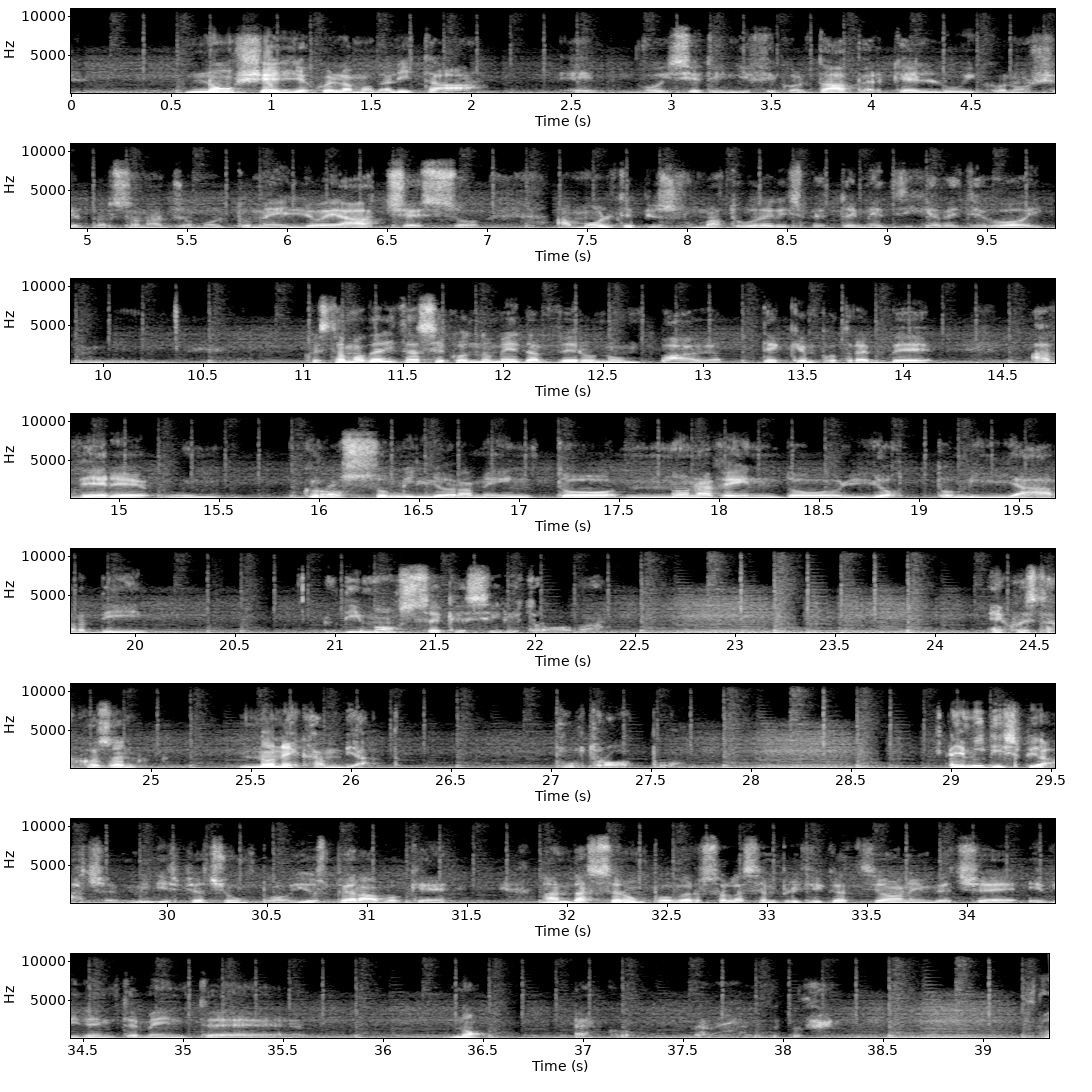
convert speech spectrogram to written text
non sceglie quella modalità e voi siete in difficoltà perché lui conosce il personaggio molto meglio e ha accesso a molte più sfumature rispetto ai mezzi che avete voi. Questa modalità secondo me davvero non paga. Tekken potrebbe avere un grosso miglioramento non avendo gli 8 miliardi di mosse che si ritrova. E questa cosa non è cambiata, purtroppo. E mi dispiace, mi dispiace un po'. Io speravo che andassero un po' verso la semplificazione, invece evidentemente no. Ecco.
